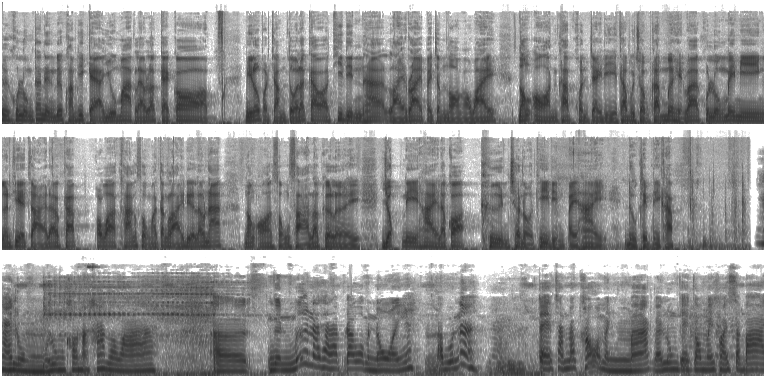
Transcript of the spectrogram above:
คือคุณลุงท่านหนึ่งด้วยความที่แกอายุมากแล้ว แล้วแกก็มีโรคประจำตัวแล้วแกเอาที่ดินฮะหลายไร่ไปจำนองเอาไว้ น้องออนครับ คนใจดีท่านผู้ชมครับ เมื่อเห็นว่าคุณลุงไม่มีเงินที่จะจ่ายแล้วครับ เพราะว่าค้างส่งมาตั้งหลายเดือนแล้วนะ น้องออนสงสารแล้วก็เลย ยกหนี้ให้แล้วก็คืนโฉนดที่ดินไปให้ดูคลิปนี้ครับให้ลุงลุงเขานะคะเพราว่า เอ่อเงินมื้อนะสำหรับเราอะมันน้อยไงอาบุญนะแต่สำหรับเขาอะมันมากแล้วลุงแกก็ไม่ค่อยสบาย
